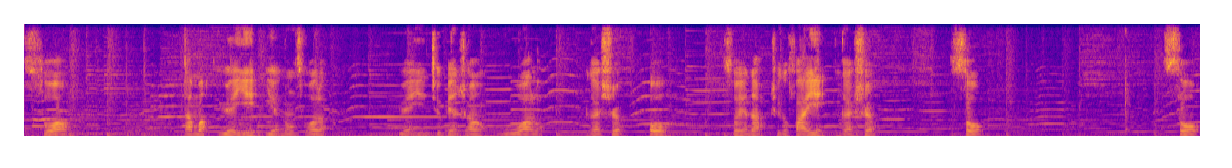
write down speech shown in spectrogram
嗦，那么元音也弄错了，元音就变成窝了，应该是 o，所以呢，这个发音应该是 so so。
